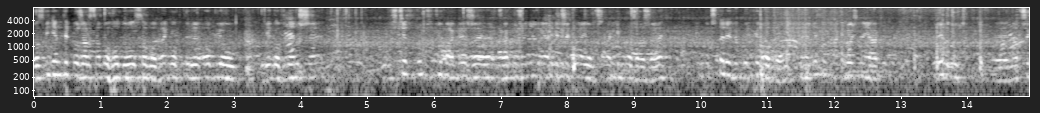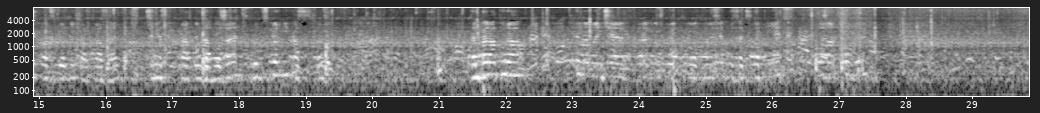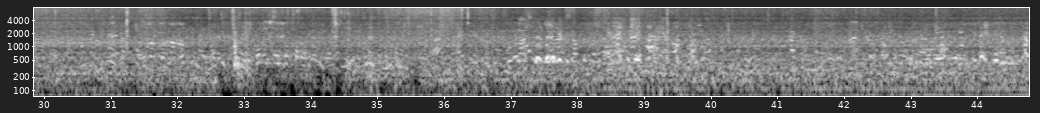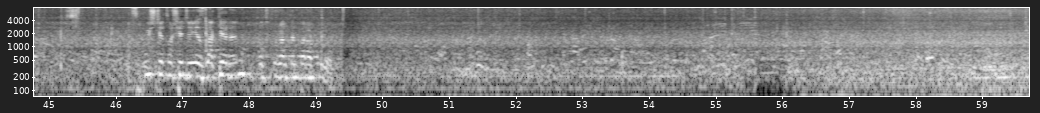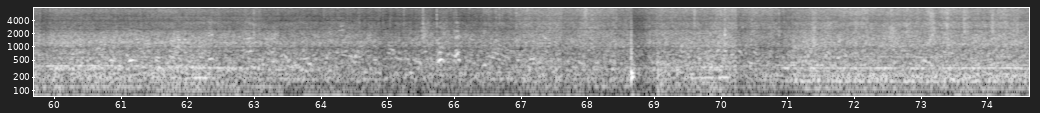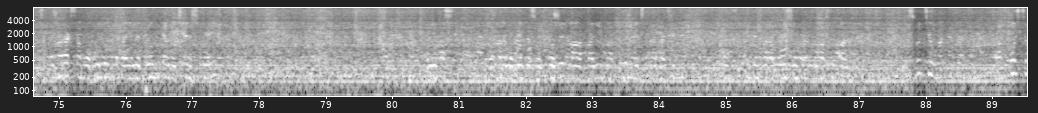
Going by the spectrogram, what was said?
Rozwinięty pożar samochodu osobowego, który objął jego wnętrze. Musicie zwrócić uwagę, że zagrożeniami, jakie czekają przy takim pożarze, to cztery wybuchy opon, które nie są tak groźne jak wybuch e, na przykład zbiornika z gazem przy niesprawnym zaworze lub zbiornika z Temperatura w tym momencie w elektroczującym około 700 stopni. Pożar Spójrzcie, co się dzieje z lakierem pod wpływem temperatury. Przy pożarach prąd piany ciężkiej, ponieważ pożarem objęte są tworzywa, paliwa, które temperatury są bardzo łatwo palne. Zwróćcie uwagę, że łatwością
